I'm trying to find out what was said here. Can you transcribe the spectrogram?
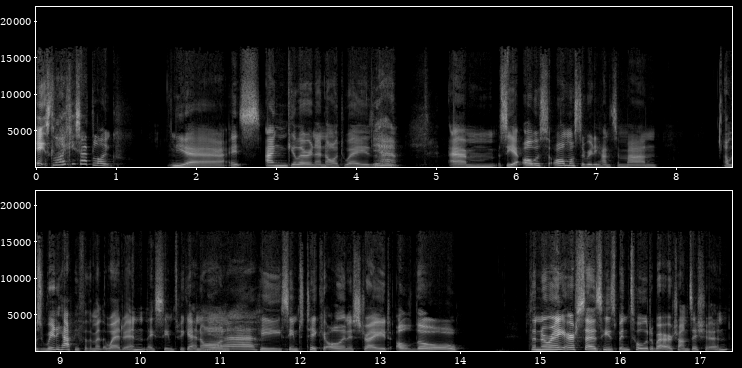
It's like he's had like yeah, it's angular in an odd way, isn't Yeah. it? Um. So yeah, almost almost a really handsome man. I was really happy for them at the wedding. They seemed to be getting on. Yeah. He seemed to take it all in his stride. Although the narrator says he's been told about her transition.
